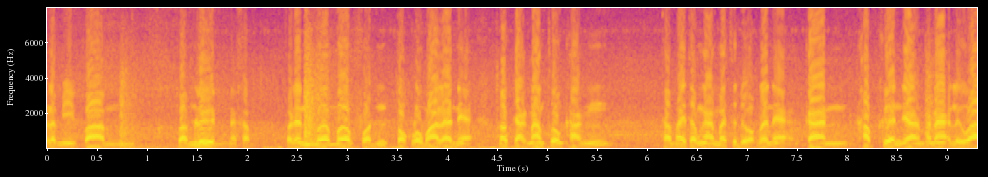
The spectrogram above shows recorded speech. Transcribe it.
และมีความความลื่นนะครับ เพราะฉะนั้นเมื่อเมื่อฝนตกลงมาแล้วเนี่ยนอกจากน้ำท่วมขังทำให้ทำงานไม่สะดวกแล้วเนี่ยการขับเคลื่อนยานพาหนะ หรือว่า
